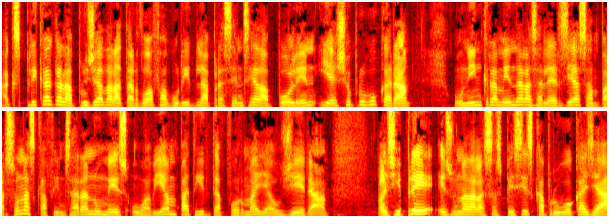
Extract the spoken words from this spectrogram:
explica que la pluja de la tardor ha favorit la presència de polen i això provocarà un increment de les al·lèrgies en persones que fins ara només ho havien patit de forma lleugera. El xiprer és una de les espècies que provoca ja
